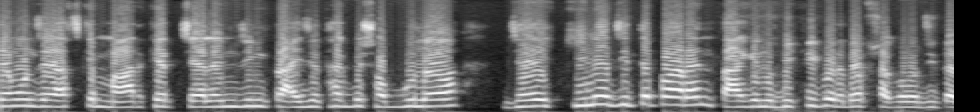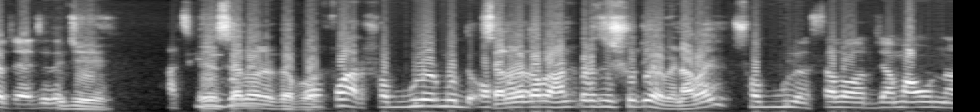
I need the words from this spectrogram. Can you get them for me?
যেমন যে আজকে মার্কেট চ্যালেঞ্জিং প্রাইজে থাকবে সবগুলা যে কিনে জিতে পারেন তা কিন্তু বিক্রি করে ব্যবসা করে জিতে চায় যে জি। আজকে সালোয়ারের কাপড়। অফার সবগুলোর মধ্যে সালোয়ার কাপড় হান্ড্রেড পার্সেন্ট সুতি হবে না ভাই? সবগুলা সালোয়ার জামা ওন্না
